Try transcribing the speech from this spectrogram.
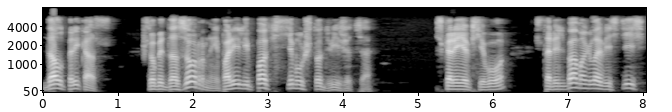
дал приказ, чтобы дозорные полили по всему, что движется. Скорее всего, стрельба могла вестись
